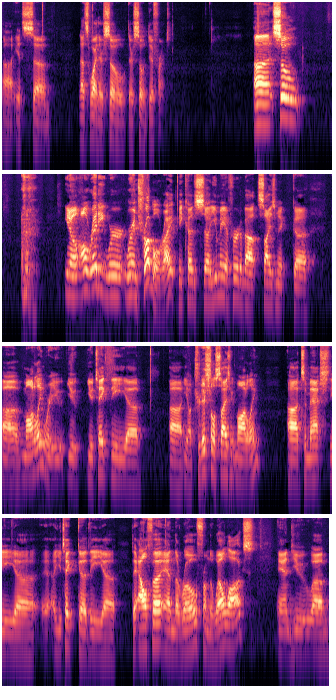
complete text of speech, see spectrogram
uh, uh it's uh, that's why they're so they're so different. Uh, so. you know, already we're we're in trouble, right? Because you may have heard about seismic modeling, where you you you take the you know traditional seismic modeling, uh, to match the. Uh, uh you take uh, the uh, the alpha and the rho from the well logs, and you um,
